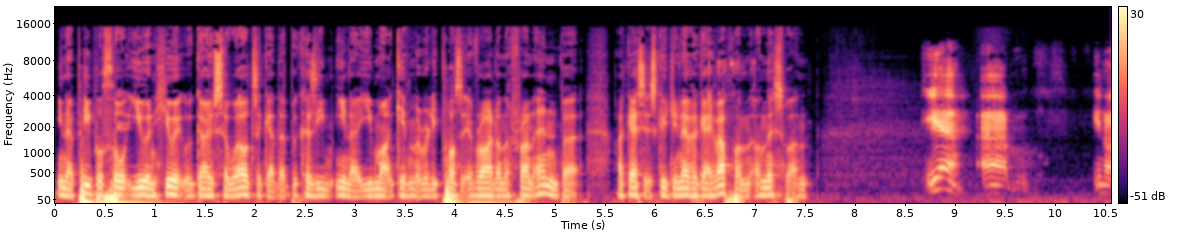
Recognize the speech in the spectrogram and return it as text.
you know people thought you and Hewick would go so well together because he, you know, you might give him a really positive ride on the front end. But I guess it's good you never gave up on on this one. Yeah, um, you know,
